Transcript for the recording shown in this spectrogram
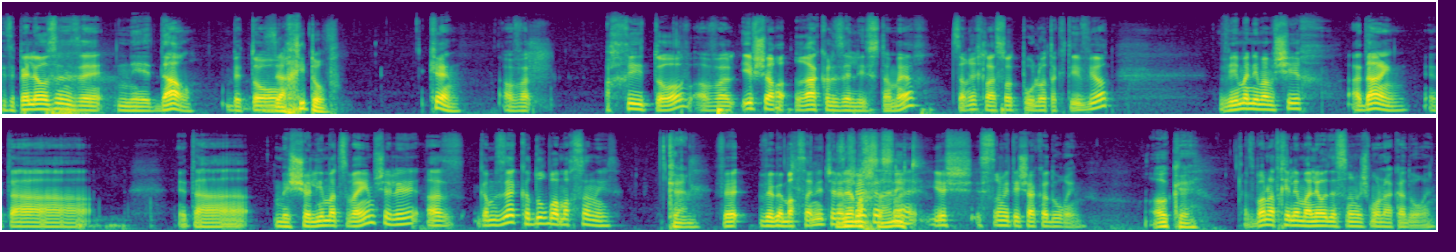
זה פה לאוזן זה נהדר בתור... זה הכי טוב. כן, אבל הכי טוב, אבל אי אפשר רק על זה להסתמך, צריך לעשות פעולות אקטיביות, ואם אני ממשיך עדיין את, ה... את המשלים הצבאיים שלי, אז גם זה כדור במחסנית. כן. ו... ובמחסנית של זה M16 מחסנית. יש 29 כדורים. אוקיי. אז בואו נתחיל למלא עוד 28 כדורים.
